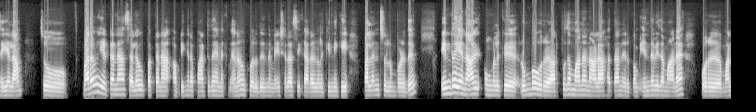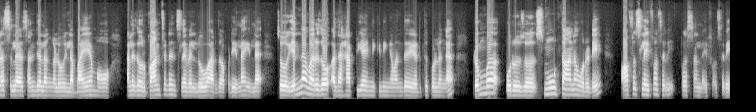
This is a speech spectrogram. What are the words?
செய்யலாம். ஸோ வரவு எட்டனா செலவு பத்தனா அப்படிங்கிற பாட்டு தான் எனக்கு நினைவுக்கு வருது. இந்த மேஷராசிக்காரர்களுக்கு இன்னைக்கு பலன் சொல்லும் பொழுது இன்றைய நாள் உங்களுக்கு ரொம்ப ஒரு அற்புதமான நாளாகத்தான் இருக்கும். எந்த விதமான ஒரு மனசுல சஞ்சலங்களோ இல்லை பயமோ அல்லது ஒரு கான்ஃபிடென்ஸ் லெவல் லோவாக இருதோ அப்படியெல்லாம் இல்லை. ஸோ என்ன வருதோ அதை ஹாப்பியாக இன்னைக்கு நீங்கள் வந்து எடுத்துக்கொள்ளுங்க. ரொம்ப ஒரு ஸ்மூத்தான ஒரு டே ஆஃபீஸ் லைஃப்பும் சரி பர்சனல் லைஃப்பும் சரி.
